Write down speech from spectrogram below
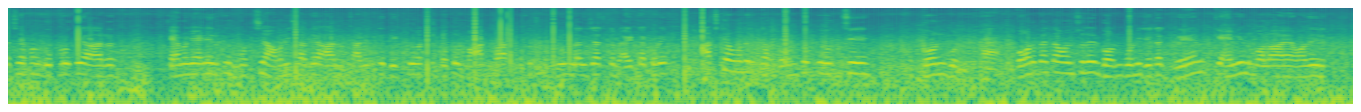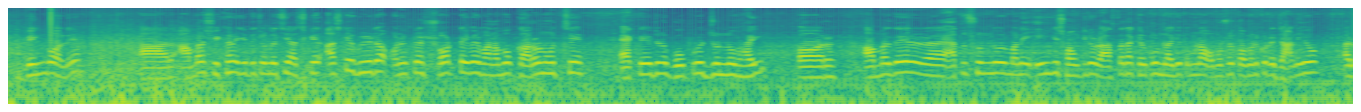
আছে এখন গোপ্রোতে আর কেন জানি এরকম হচ্ছে আমারই সাথে, আর চারিদিকে দেখতে পাচ্ছি কত মাঠ ভাত কত সুন্দর লাগছে আজকে রাইডটা করে। আজকে আমাদের গন্তব্য হচ্ছে গনগনি হ্যাঁ গড়বেতা অঞ্চলের গনগনি, যেটা গ্র্যান্ড ক্যানিয়ন বলা হয় আমাদের বেঙ্গলে আর আমরা সেখানে যেতে চলেছি আজকে। আজকের ভিডিওটা অনেকটা শর্ট টাইপের বানাবো। কারণ হচ্ছে একটাই জন্য গোপুরের জন্য ভাই। আর আমাদের এত সুন্দর মানে এই যে সংকীর্ণ রাস্তাটা কীরকম লাগে তোমরা অবশ্যই কমেন্ট করে জানিও আর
